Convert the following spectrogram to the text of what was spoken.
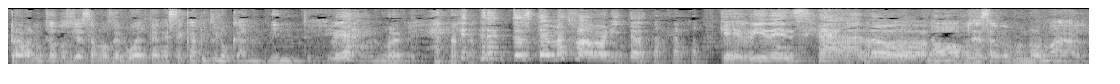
Rabanitos, pues ya estamos de vuelta en este capítulo candente, 9. Tus temas favoritos. ¡Qué evidenciado! No, pues es algo muy normal.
